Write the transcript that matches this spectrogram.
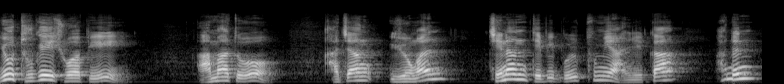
요 두 개의 조합이 아마도 가장 유용한 재난 대비 물품이 아닐까 하는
